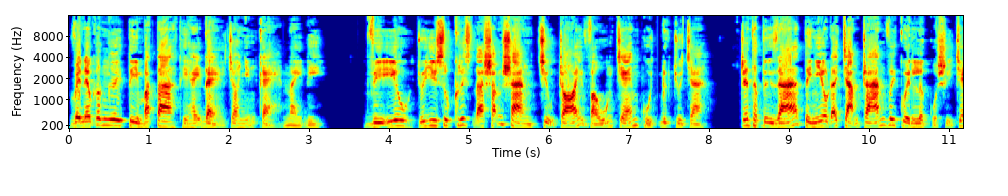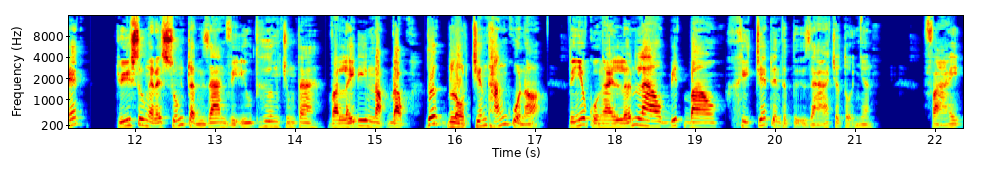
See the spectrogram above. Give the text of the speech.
Vậy nếu các ngươi tìm bắt ta thì hãy để cho những kẻ này đi. Vì yêu, Chúa Giêsu Christ đã sẵn sàng chịu trói và uống chén của Đức Chúa Cha. Trên thập tự giá, tình yêu đã chạm trán với quyền lực của sự chết. Chúa Giêsu ngài đã xuống trần gian vì yêu thương chúng ta và lấy đi nọc độc, tước lột chiến thắng của nó. Tình yêu của ngài lớn lao biết bao khi chết trên thập tự giá cho tội nhân. Phải,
